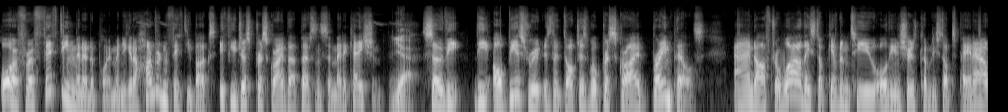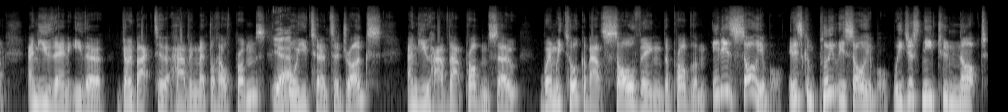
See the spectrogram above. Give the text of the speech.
Or for a 15 minute appointment, you get 150 bucks if you just prescribe that person some medication. Yeah. So the the obvious route is that doctors will prescribe brain pills. And after a while, they stop giving them to you, or the insurance company stops paying out, and you then either go back to having mental health problems, Yeah. or you turn to drugs, and you have that problem. So when we talk about solving the problem, it is soluble. It is completely soluble. We just need to not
